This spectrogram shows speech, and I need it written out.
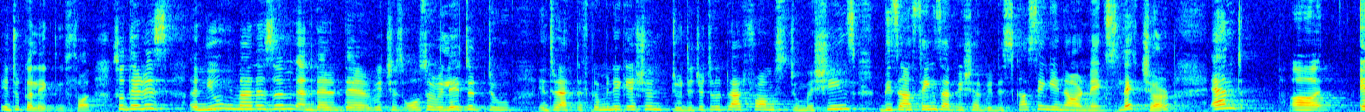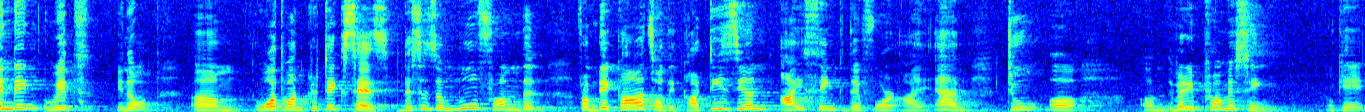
into collective thought. So, there is a new humanism and there, there which is also related to interactive communication, to digital platforms, to machines. These are things that we shall be discussing in our next lecture and uh, ending with you know um, what one critic says. This is a move from the from Descartes or the Cartesian I think therefore I am to a um, very promising okay,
